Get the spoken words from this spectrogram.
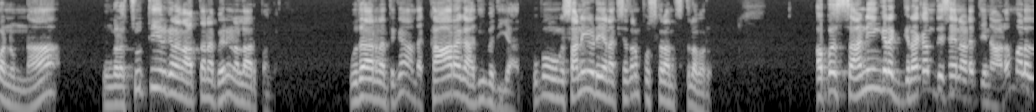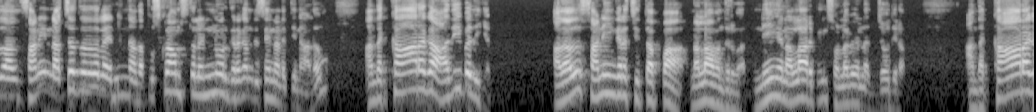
பண்ணும்னா உங்களை சுற்றி இருக்கிறவங்க அத்தனை பேரும் நல்லா இருப்பாங்க. உதாரணத்துக்கு அந்த காரக அதிபதி யார்? இப்போ உங்கள் சனியுடைய நட்சத்திரம் புஷ்கராம்சத்தில் வரும். அப்போ சனிங்கிற கிரகம் திசை நடத்தினாலும் அல்லது அந்த சனி நட்சத்திரத்தில் நின்று அந்த புஷ்கராம்சத்தில் நின்று ஒரு கிரகம் திசை நடத்தினாலும் அந்த காரக அதிபதிகள் அதாவது சனிங்கிற சித்தப்பா நல்லா வந்துடுவார் நீங்கள் நல்லா இருப்பீங்கன்னு சொல்லவே இல்லை ஜோதிடம். அந்த காரக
